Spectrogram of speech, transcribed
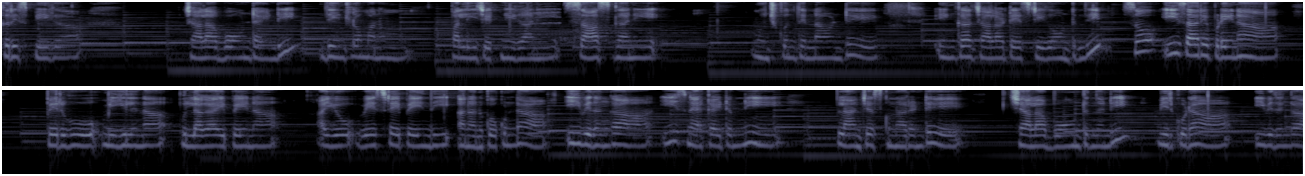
క్రిస్పీగా చాలా బాగుంటాయండి. దీంట్లో మనం పల్లీ చట్నీ కానీ సాస్ కానీ ఉంచుకొని తిన్నామంటే ఇంకా చాలా టేస్టీగా ఉంటుంది. సో ఈసారి ఎప్పుడైనా పెరుగు మిగిలిన పుల్లగా అయిపోయినా అయ్యో వేస్ట్ అయిపోయింది అని అనుకోకుండా ఈ విధంగా ఈ స్నాక్ ఐటెంని ప్లాన్ చేసుకున్నారంటే చాలా బాగుంటుందండి. మీరు కూడా ఈ విధంగా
